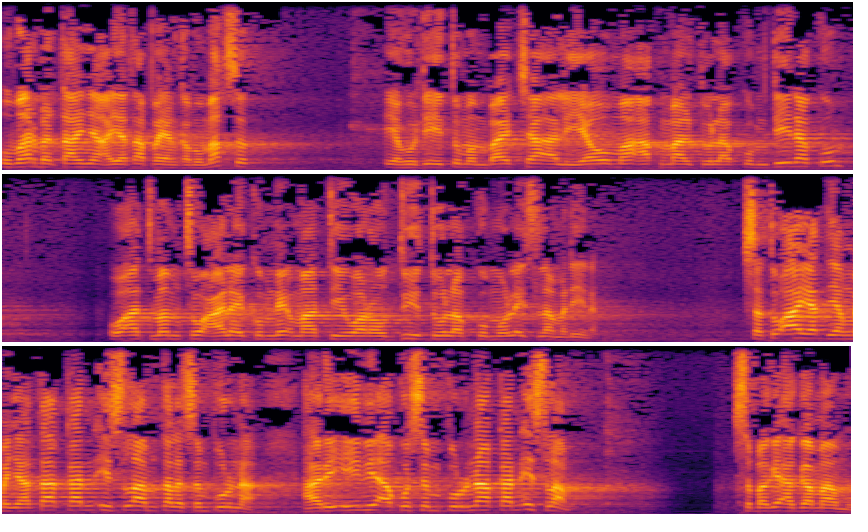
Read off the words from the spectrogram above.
Umar bertanya, ayat apa yang kamu maksud? Yahudi itu membaca, Al-yawma akmaltu lakum dinakum, wa atmamtu alaikum ni'mati wa raditu lakumul islam madinah. Satu ayat yang menyatakan Islam telah sempurna. Hari ini aku sempurnakan Islam sebagai agamamu.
